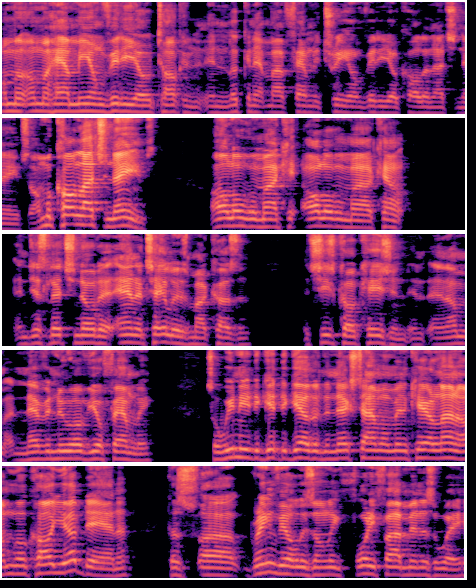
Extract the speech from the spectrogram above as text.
I'm gonna, I'm gonna have me on video talking and looking at my family tree on video, calling out your names. So I'm gonna call out your names all over my all over my account, and just let you know that Anna Taylor is my cousin, and she's Caucasian, and, and I'm I never knew of your family. So we need to get together the next time I'm in Carolina. I'm gonna call you up Anna, because uh, Greenville is only 45 minutes away.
